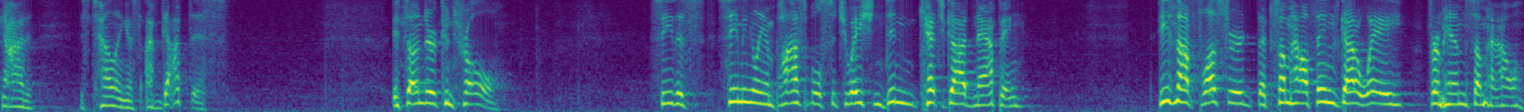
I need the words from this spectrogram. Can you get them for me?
God is telling us, I've got this. It's under control. See, this seemingly impossible situation didn't catch God napping. He's not flustered that somehow things got away from him somehow.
